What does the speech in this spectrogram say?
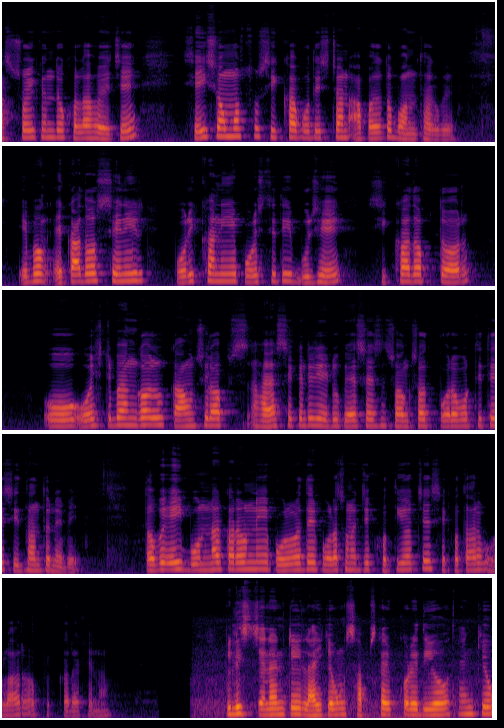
আশ্রয় কেন্দ্র খোলা হয়েছে, সেই সমস্ত শিক্ষা প্রতিষ্ঠান আপাতত বন্ধ থাকবে এবং একাদশ শ্রেণির পরীক্ষা নিয়ে পরিস্থিতি বুঝে শিক্ষা দপ্তর ও West Bengal council of higher secondary education সংসদ পরবর্তীতে সিদ্ধান্ত নেবে। তবে এই বন্যার কারণে পড়ুয়াদের পড়াশোনার যে ক্ষতি হচ্ছে, সে কথা আর বলার অপেক্ষা রাখে না। প্লিজ চ্যানেলটি লাইক এবং সাবস্ক্রাইব করে দিও। Thank you.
